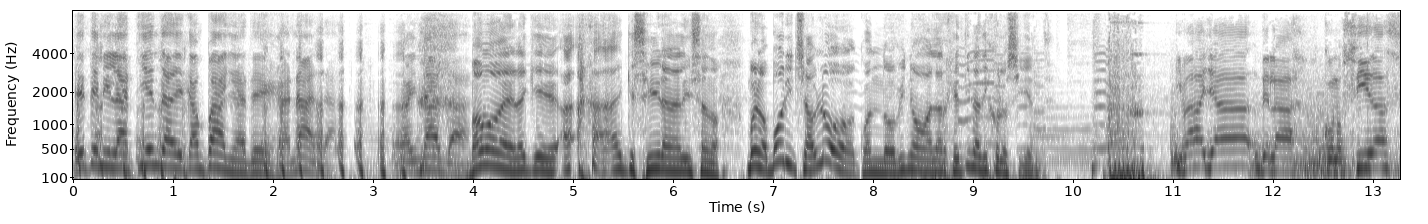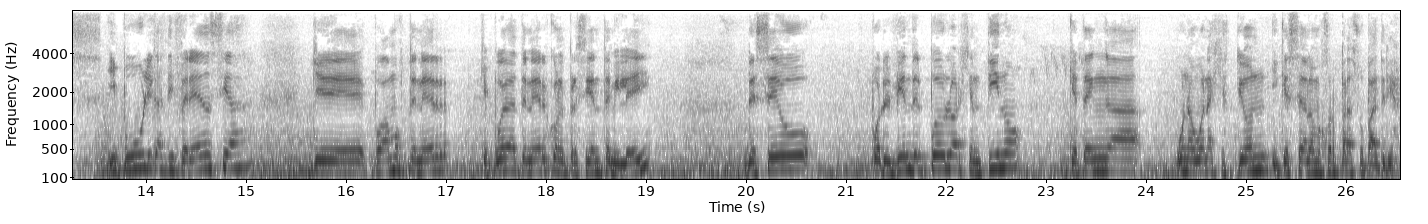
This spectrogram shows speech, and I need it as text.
Este ni la tienda de campaña te deja, nada. No hay nada. Vamos a ver, hay que, hay que seguir analizando. Bueno, Boric habló cuando vino a la Argentina, dijo lo siguiente. Y más allá de las conocidas y públicas diferencias que podamos tener, que pueda tener con el presidente Milei, deseo por el bien del pueblo argentino que tenga una buena gestión y que sea lo mejor para su patria.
